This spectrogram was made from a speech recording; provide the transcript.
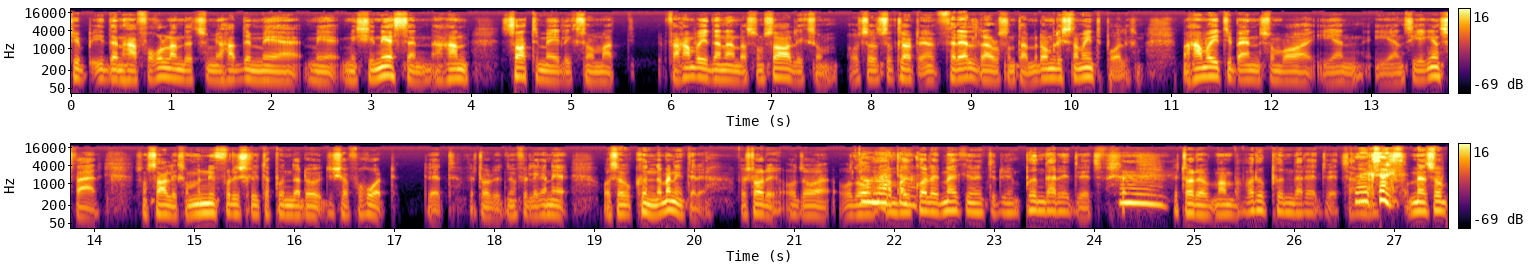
typ i det här förhållandet som jag hade med, med, med kinesen. När han sa till mig liksom att för han var ju den enda som sa liksom, och så, såklart eh, föräldrar och sånt där, men de lyssnade man inte på. Liksom. Men han var ju typ en som var i, en, i ens egen sfär. Som sa liksom, men nu får du sluta punda, du, du kör för hårt. Du vet, förstår du? Nu får du lägga ner. Och så kunde man inte det. Förstår du? Och då, och då, Då han bara, kolla, märker du inte? Du är en pundare, du vet. Förstår du? Man bara, vadå pundare? Du vet, så Ja, exakt. Men så,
